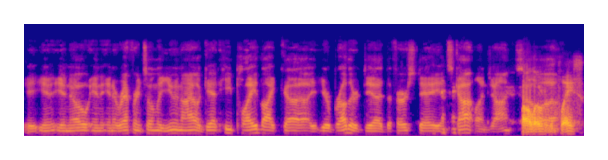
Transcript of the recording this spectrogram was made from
you, you know, in, in a reference only you and I'll get, he played like uh, your brother did the first day in Scotland, John. So, All over uh, the place.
